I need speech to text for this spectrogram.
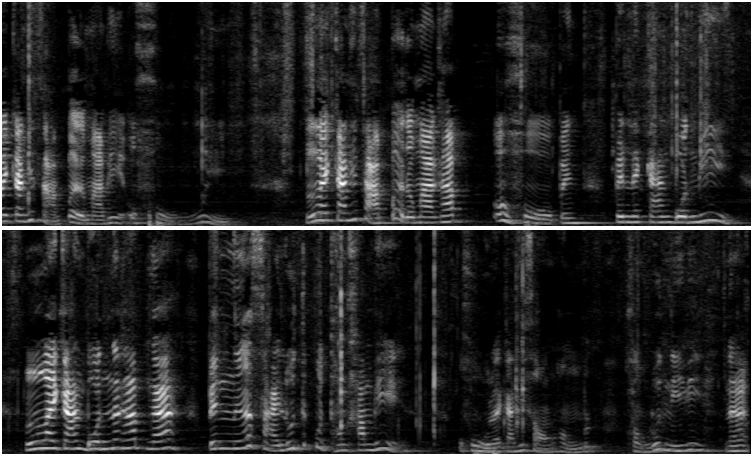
รายการที่สามเปิดออกมาพี่ โอ้โหรายการที่สามเปิดออกมาครับ โอ้โห เป็นเป็นรายการบนพี่ รายการบนนะครับนะ เป็นเนื้อสายรุ่นตะกุดทองคำพี่ โอ้โหรายการที่สองของของรุ่นนี้พี่นะฮะ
